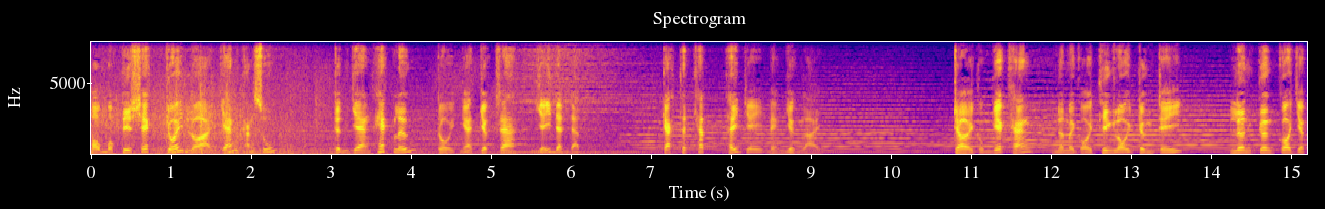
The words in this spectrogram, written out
Bỗng một tia sét chói lòa giáng thẳng xuống. Trịnh Giang hét lớn rồi ngã giật ra dãy đành đạch. Các thích khách thấy vậy bèn dừng lại. Trời cũng ghét kháng, nên mới gọi thiên lôi trừng trị. Lên cơn co giật,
